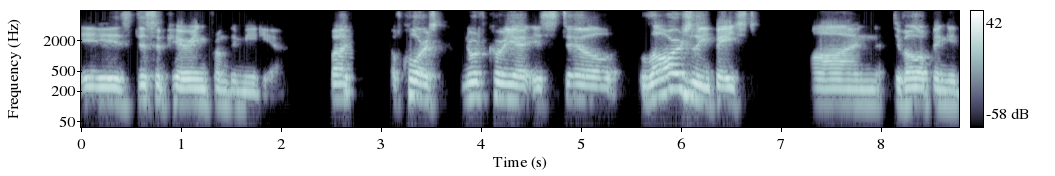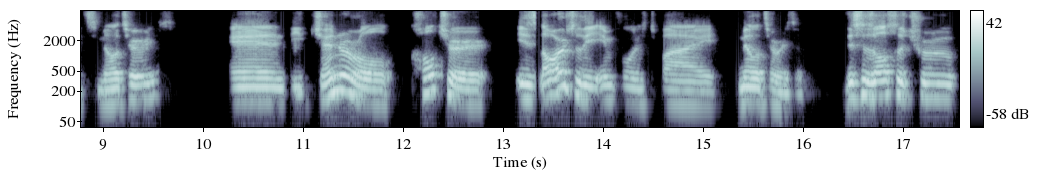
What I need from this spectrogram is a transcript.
is disappearing from the media. But of course, North Korea is still largely based on developing its militaries. And the general culture is largely influenced by militarism. This is also true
